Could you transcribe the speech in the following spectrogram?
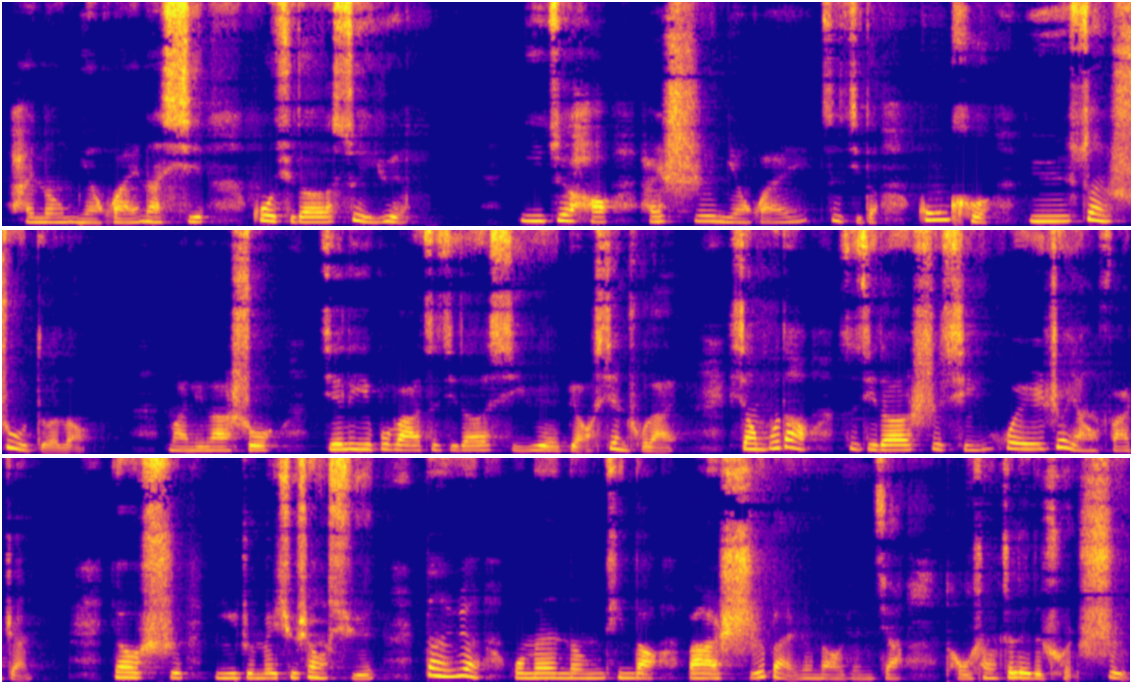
还能缅怀那些过去的岁月。你最好还是缅怀自己的功课与算术得了，玛丽拉说。竭力不把自己的喜悦表现出来，想不到自己的事情会这样发展。要是你准备去上学，但愿我们能听到把石板扔到人家头上之类的蠢事。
